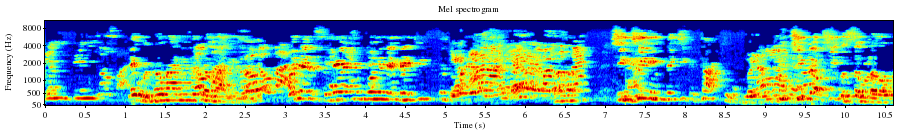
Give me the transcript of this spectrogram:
didn't, didn't. Nobody. They were nobody with nobody. Nobody. Wasn't that a Samaritan woman that made Jesus a Yeah. She, uh-huh. she didn't think she could talk to him. Yeah. She felt she was so low.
